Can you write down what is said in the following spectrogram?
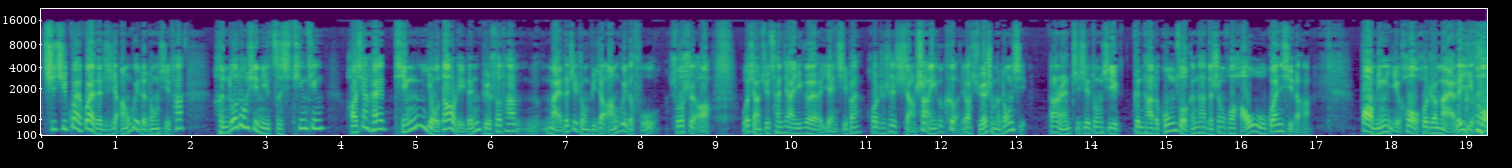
奇奇怪怪的这些昂贵的东西，他很多东西你仔细听听，好像还挺有道理的。你比如说他买的这种比较昂贵的服务，说是哦，我想去参加一个演习班，或者是想上一个课，要学什么东西。当然，这些东西跟他的工作、跟他的生活毫无关系的哈。报名以后或者买了以后，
